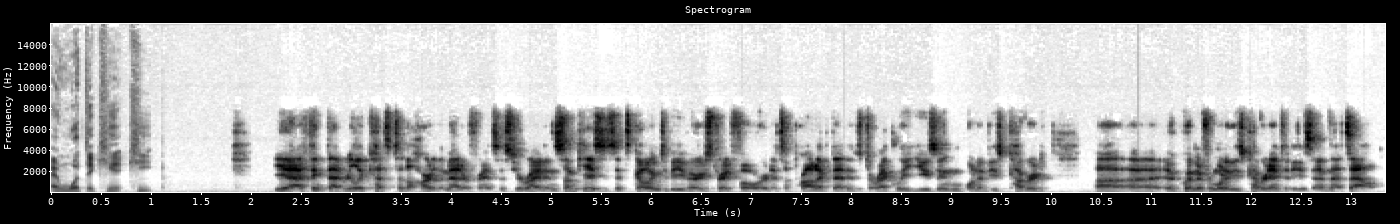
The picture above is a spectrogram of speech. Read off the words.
and what they can't keep. Yeah, I think that really cuts to the heart of the matter, Francis. You're right. In some cases, it's going to be very straightforward. It's a product that is directly using one of these covered uh, uh, equipment from one of these covered entities, and that's out.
